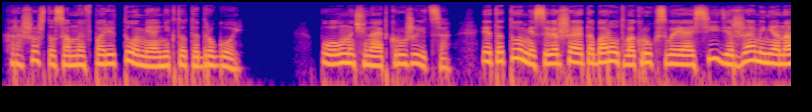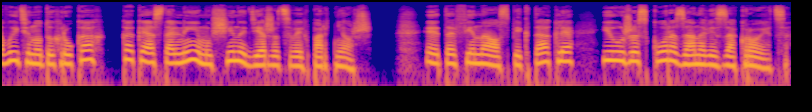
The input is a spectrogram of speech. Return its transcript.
Хорошо, что со мной в паре Томми, а не кто-то другой. Пол начинает кружиться. Это Томми совершает оборот вокруг своей оси, держа меня на вытянутых руках, как и остальные мужчины держат своих партнерш. Это финал спектакля, и уже скоро занавес закроется.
